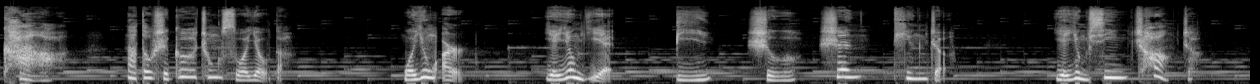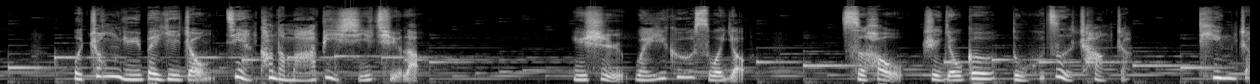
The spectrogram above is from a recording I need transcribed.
看啊！那都是歌中所有的。我用耳，也用眼、鼻、舌、身听着，也用心唱着。我终于被一种健康的麻痹吸取了。于是为歌所有，此后只由歌独自唱着、听着，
